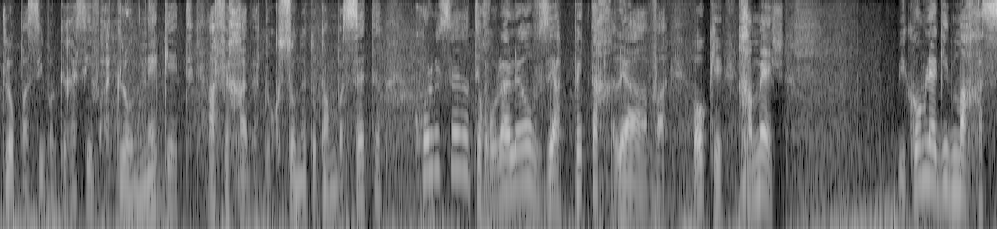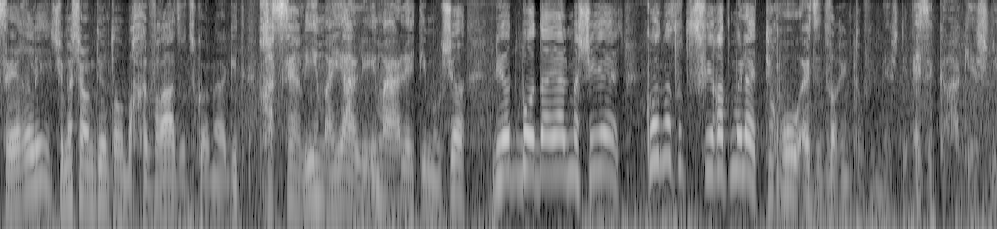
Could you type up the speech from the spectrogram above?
את לא פסיב אגרסיב, את לא נגד אף אחד, את לא שונאת אותם בסתר, הכל בסדר, את יכולה לאהוב, זה הפתח לאהבה. אוקיי, חמש. במקום להגיד מה חסר לי, שמה שלומדים אותנו בחברה הזאת, זה כל הזמן להגיד, חסר לי, אם היה לי, אם היה לי הייתי מאושר, להיות בהודעה על מה שיש. כל הזמן לעשות ספירת מלאה, תראו איזה דברים טובים יש לי, איזה גג יש לי,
